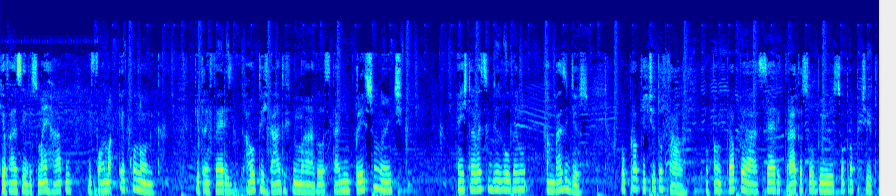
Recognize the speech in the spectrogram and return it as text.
que faz o serviço mais rápido de forma econômica, que transfere altos dados numa velocidade impressionante. A história vai se desenvolvendo à base disso. O próprio título fala, a própria série trata sobre o seu próprio título,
